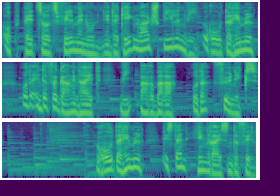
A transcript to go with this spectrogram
Ob Petzolds Filme nun in der Gegenwart spielen wie Roter Himmel oder in der Vergangenheit wie Barbara oder Phönix. Roter Himmel ist ein hinreißender Film.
